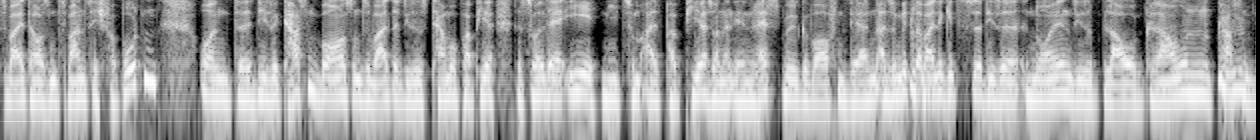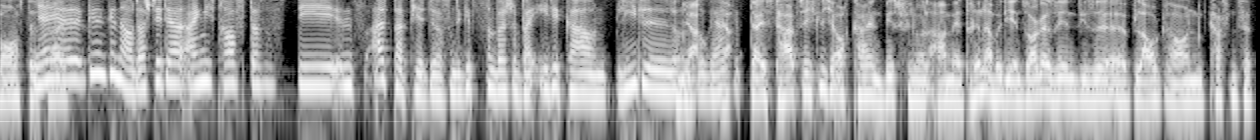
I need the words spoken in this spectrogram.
2020 verboten. Und äh, diese Kassenbons und so weiter, dieses Thermopapier, das sollte ja eh nie zum Altpapier, sondern in den Restmüll geworfen werden. Also mittlerweile mhm. gibt's äh, diese neuen, diese blau-grauen mhm. Kassenbons. Mhm. Ja, ja, genau. Da steht ja eigentlich drauf, dass es die ins Altpapier dürfen. Die gibt's zum Beispiel bei Edeka und Lidl und ja, so. Gell? Ja. Da ist tatsächlich auch kein Bisphenol A mehr drin, aber die Entsorger sehen diese äh, blau-grauen Kassenzett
